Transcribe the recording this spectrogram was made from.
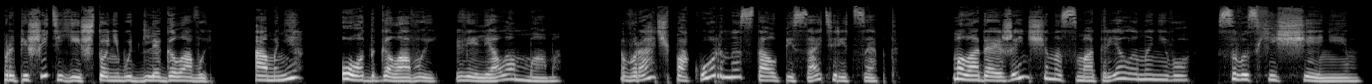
пропишите ей что-нибудь для головы, а мне от головы», — велела мама. Врач покорно стал писать рецепт. Молодая женщина смотрела на него с восхищением.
